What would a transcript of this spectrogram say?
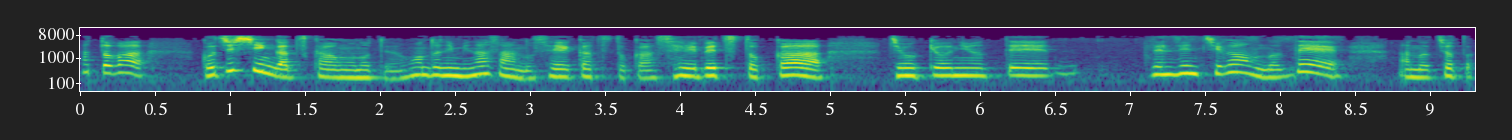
うん、あとはご自身が使うものっていうのは本当に皆さんの生活とか性別とか状況によって全然違うのであのちょっと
